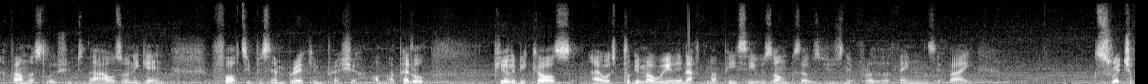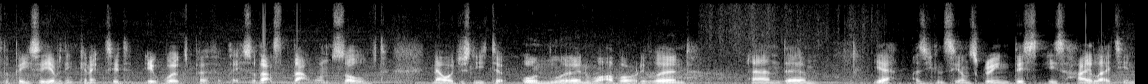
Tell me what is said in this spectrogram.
I found the solution to that. I was only getting 40% braking pressure on my pedal purely because I was plugging my wheel in after my PC was on because I was using it for other things. If I switch off the PC, everything connected, it works perfectly. So that's that one solved. Now I just need to unlearn what I've already learned and um, yeah as you can see on screen this is highlighting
